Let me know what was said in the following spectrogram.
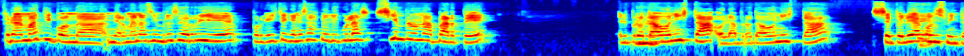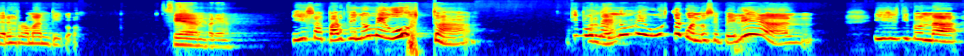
Pero además, tipo, onda, mi hermana siempre se ríe porque viste que en esas películas siempre en una parte el protagonista o la protagonista se pelea Sí. con su interés romántico. Siempre. Y esa parte no me gusta. Tipo, ¿Por onda, qué? no me gusta cuando se pelean. Y ese tipo, onda,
